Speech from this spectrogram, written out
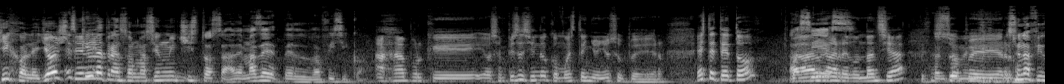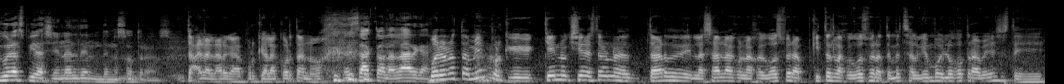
Híjole, Josh Es tiene que- una transformación muy chistosa, además de, de lo físico. Ajá, porque, o sea, empieza siendo como este ñoño súper... Este teto, Así para dar una es. redundancia, súper... Es una figura aspiracional de, de nosotros. A la larga, porque a la corta no. Exacto, a la larga. Bueno, no también, porque ¿quién no quisiera estar una tarde en la sala con la juegosfera? Quitas la juegosfera, te metes al Game Boy y luego otra vez, este...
